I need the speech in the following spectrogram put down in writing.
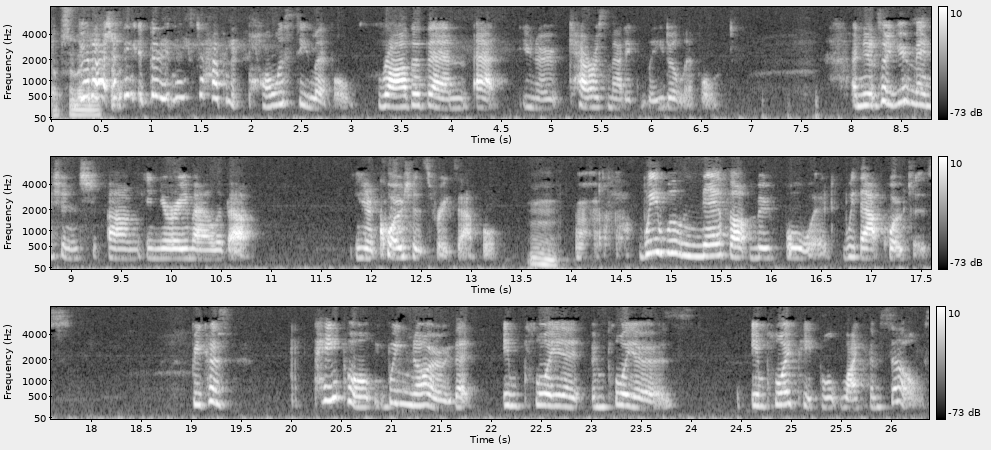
absolutely. But I, I think, but it needs to happen at policy level rather than at you know, charismatic leader level. And so you mentioned um, in your email about, you know, quotas, for example. Mm. We will never move forward without quotas. Because people, we know that employer, employers employ people like themselves.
